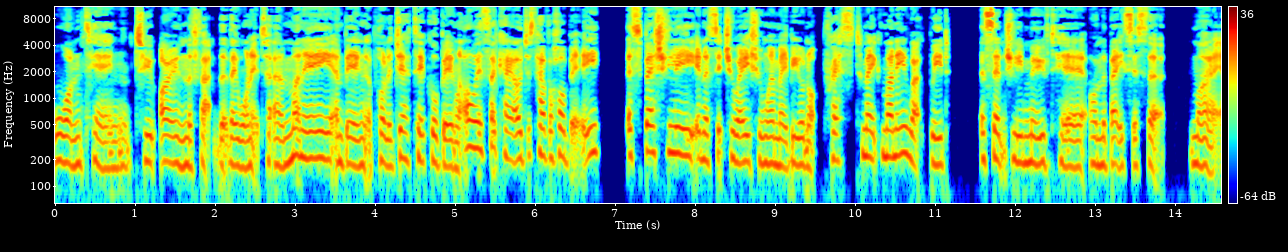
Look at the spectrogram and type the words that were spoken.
wanting to own the fact that they want it to earn money and being apologetic or being like, Oh, it's okay. I'll just have a hobby especially in a situation where maybe you're not pressed to make money. Like we'd essentially moved here on the basis that my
